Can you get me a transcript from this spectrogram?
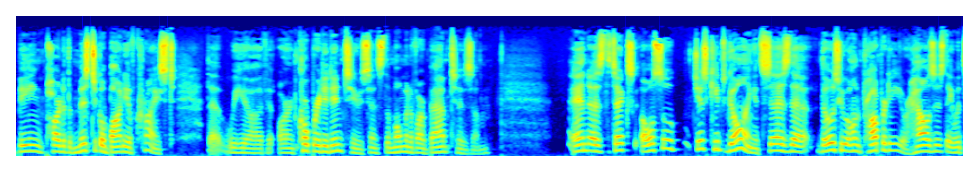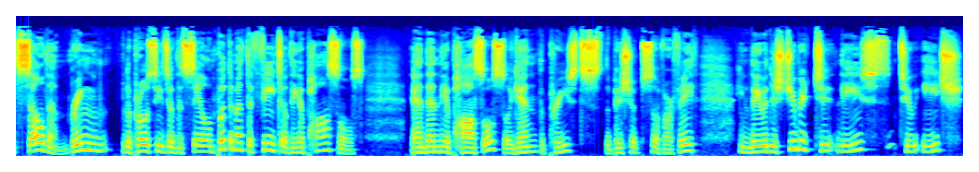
being part of the mystical body of Christ that we uh, are incorporated into since the moment of our baptism. And as the text also just keeps going, it says that those who own property or houses, they would sell them, bring the proceeds of the sale, and put them at the feet of the apostles. And then the apostles, so again, the priests, the bishops of our faith, they would distribute to these to each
